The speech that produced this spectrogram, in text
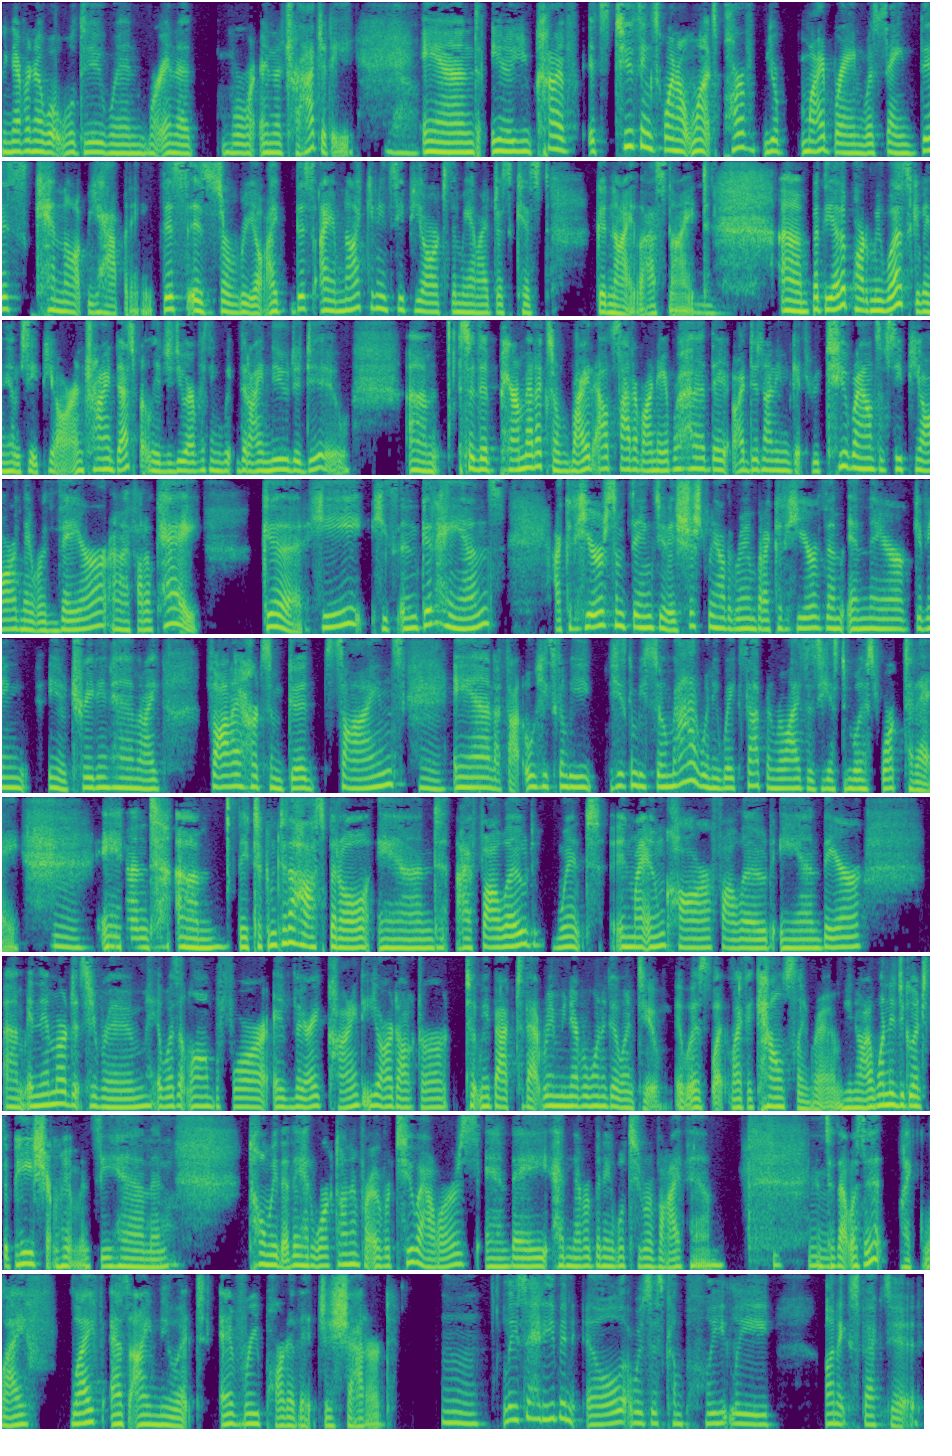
We never know what we'll do when we're in a we're in a tragedy. Yeah. And, you know, you kind of, it's two things going on at once. Part of your, my brain was saying, this cannot be happening. This is surreal. I, this, I am not giving CPR to the man I just kissed goodnight last night. Mm. Um, but the other part of me was giving him CPR and trying desperately to do everything that I knew to do. Um, so the paramedics are right outside of our neighborhood. They, I did not even get through two rounds of CPR and they were there. And I thought, okay, good. He, he's in good hands. I could hear some things, you know, they shushed me out of the room, but I could hear them in there giving, you know, treating him. And I thought I heard some good signs. Mm. And I thought, oh, he's going to be, he's going to be so mad when he wakes up and realizes he has to miss work today. Mm. And, um, they took him to the hospital and I followed, went in my own car, followed and there, um, in the emergency room, it wasn't long before a very kind ER doctor took me back to that room you never want to go into. It was like, like a counseling room. You know, I wanted to go into the patient room and see him and, told me that they had worked on him for over two hours and they had never been able to revive him. Mm-hmm. And so that was it. Like life, life as I knew it, every part of it just shattered. Mm. Lisa, had he been ill or was this completely unexpected?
